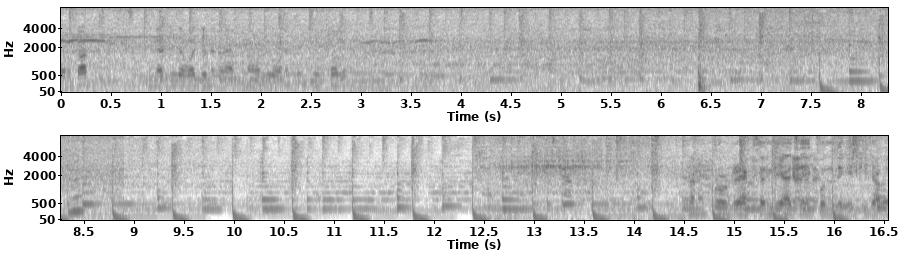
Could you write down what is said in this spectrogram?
দরকার। এনার্জি দেওয়ার জন্য এখন আমাদের অনেক করতে হবে। এখানে পুরো ডিরেকশন দেওয়া আছে, কোন দিকে কি যাবে।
